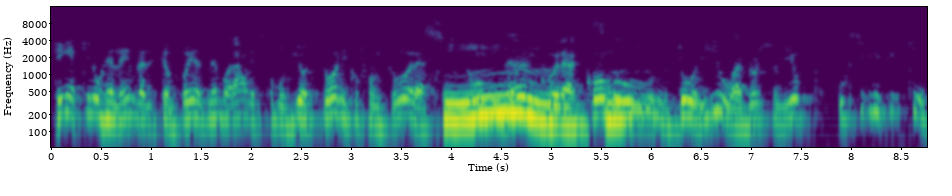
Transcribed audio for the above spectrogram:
Quem aqui não relembra de campanhas memoráveis como Biotônico Fontoura, Sim, como Minâncora, como sim. Doril, a dor sumiu, o que significa que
